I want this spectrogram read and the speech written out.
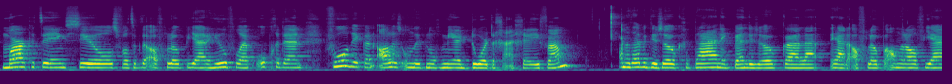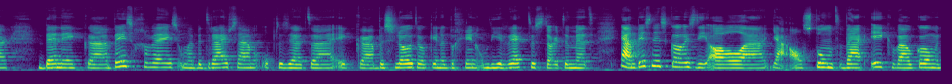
marketing, sales, wat ik de afgelopen jaren heel veel heb opgedaan, voelde ik aan alles om dit nog meer door te gaan geven. En dat heb ik dus ook gedaan. Ik ben dus ook uh, ja, de afgelopen anderhalf jaar ben ik uh, bezig geweest om mijn bedrijf samen op te zetten. Ik uh, besloot ook in het begin om direct te starten met ja, een business coach die al, ja, al stond waar ik wou komen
